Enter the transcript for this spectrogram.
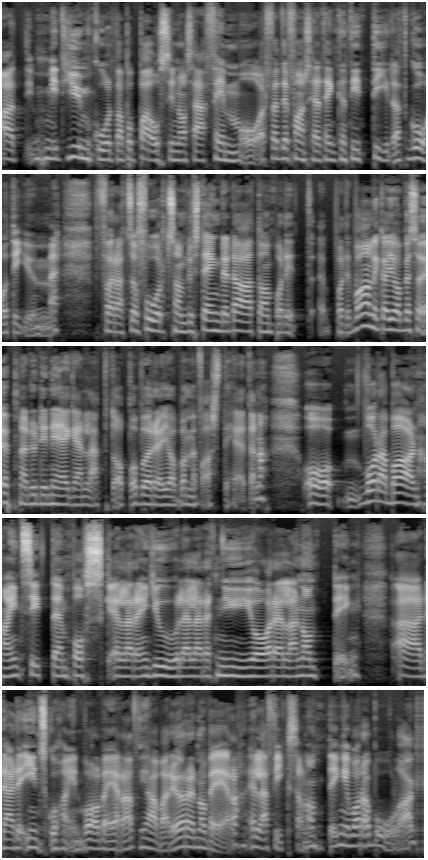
Att mitt gymkort var på paus i så här fem år, för det fanns helt enkelt inte tid att gå till gymmet. För att så fort som du stängde datorn på ditt, på det vanliga jobbet så öppnade du din egen laptop och började jobba med fastigheterna. Och våra barn har inte sett en påsk eller en jul eller ett nyår eller någonting uh, där det inte skulle ha involverat att vi har varit och renoverat eller fixat någonting i våra bolag.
